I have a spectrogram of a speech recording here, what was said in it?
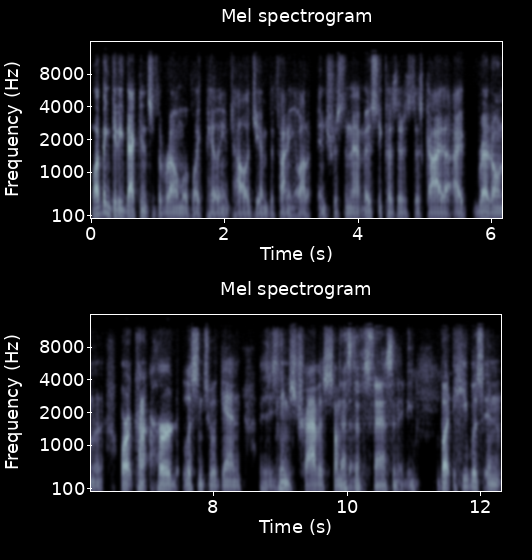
Well, I've been getting back into the realm of like paleontology. I've been finding a lot of interest in that, mostly because there's this guy that I read on or kind of heard, listened to again. His name is Travis something. That stuff's fascinating. but he was in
